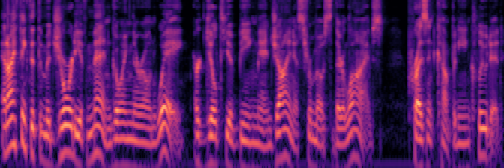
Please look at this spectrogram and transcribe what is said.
And I think that the majority of men going their own way are guilty of being manginous for most of their lives, present company included.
